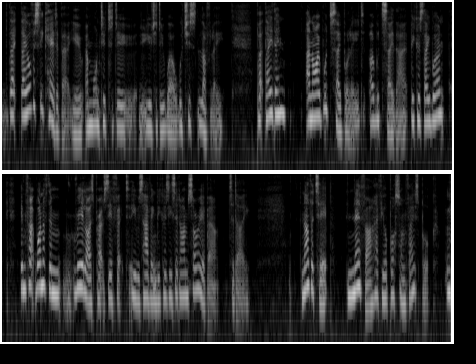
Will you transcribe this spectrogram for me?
they, they obviously cared about you and wanted to do you to do well, which is lovely. But they then, and I would say bullied, I would say that because they weren't. In fact, one of them realised perhaps the effect he was having because he said, I'm sorry about today. Another tip never have your boss on Facebook.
